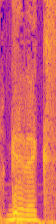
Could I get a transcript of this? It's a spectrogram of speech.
sur Galaxy.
